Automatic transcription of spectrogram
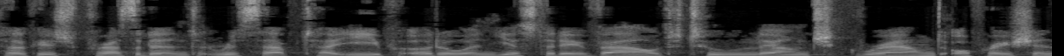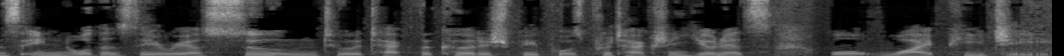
Turkish President Recep Tayyip Erdogan yesterday vowed to launch ground operations in northern Syria soon to attack the Kurdish People's Protection Units, or YPG.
